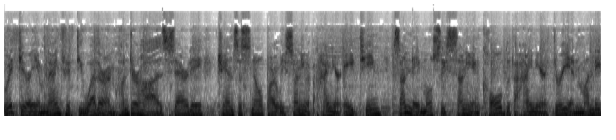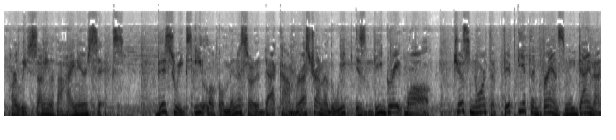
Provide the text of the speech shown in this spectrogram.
With your AM 950 weather, I'm Hunter Haas. Saturday, chance of snow, partly sunny with a high near 18. Sunday, mostly sunny and cold with a high near 3. And Monday, partly sunny with a high near 6. This week's EatLocalMinnesota.com restaurant of the week is The Great Wall. Just north of 50th and France in Edina,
